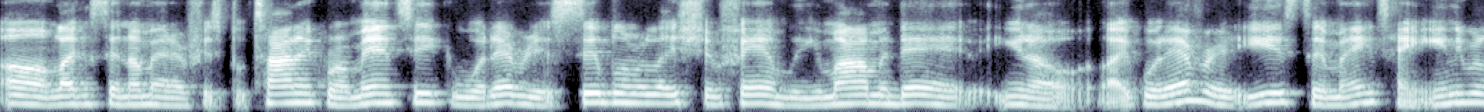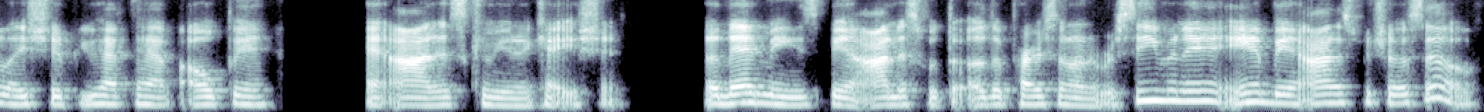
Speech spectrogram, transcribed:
Um, like I said, no matter if it's platonic, romantic, whatever it is, sibling relationship, family, your mom and dad, you know, like whatever it is to maintain any relationship, you have to have open and honest communication. And that means being honest with the other person on the receiving end and being honest with yourself.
